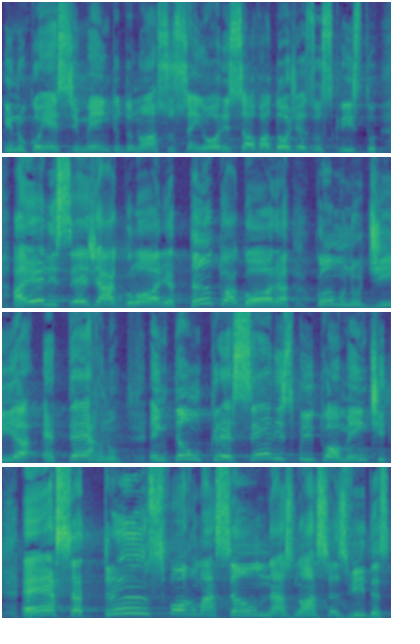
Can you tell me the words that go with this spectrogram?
e no conhecimento do nosso Senhor e Salvador Jesus Cristo. A ele seja a glória tanto agora como no dia eterno." Então, crescer espiritualmente é essa transformação nas nossas vidas.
